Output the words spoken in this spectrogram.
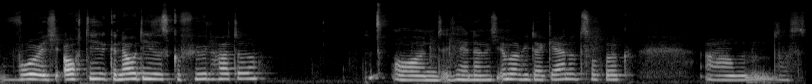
wo ich auch die, genau dieses Gefühl hatte. Und ich erinnere mich immer wieder gerne zurück. Ähm, das,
